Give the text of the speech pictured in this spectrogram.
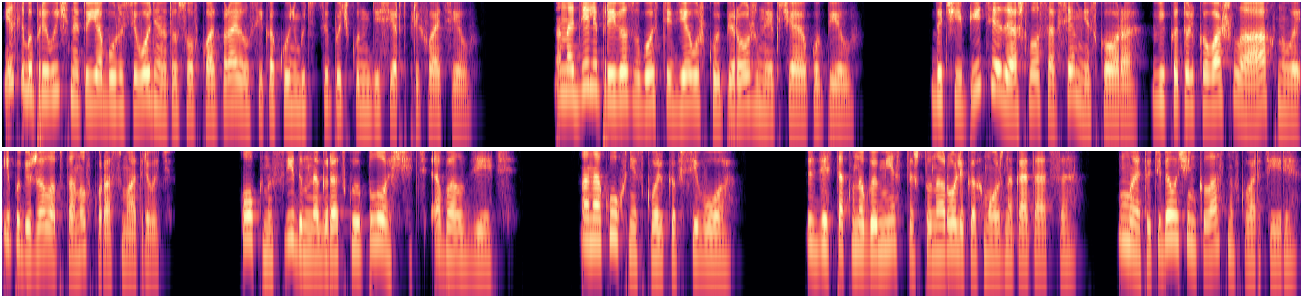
Если бы привычная, то я бы уже сегодня на тусовку отправился и какую-нибудь цыпочку на десерт прихватил. А на деле привез в гости девушку и пирожные к чаю купил. До чаепития дошло совсем не скоро. Вика только вошла, ахнула и побежала обстановку рассматривать. Окна с видом на городскую площадь, обалдеть. А на кухне сколько всего. Здесь так много места, что на роликах можно кататься. Мэт, у тебя очень классно в квартире.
